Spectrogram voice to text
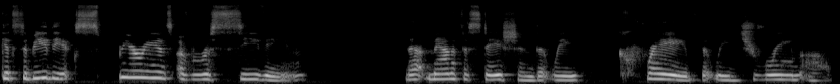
gets to be the experience of receiving that manifestation that we crave, that we dream of.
